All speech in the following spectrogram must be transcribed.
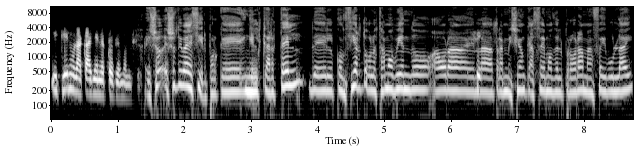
y tiene una calle en el propio municipio. Eso, eso te iba a decir, porque en el cartel del concierto, que lo estamos viendo ahora en la transmisión que hacemos del programa en Facebook Live,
